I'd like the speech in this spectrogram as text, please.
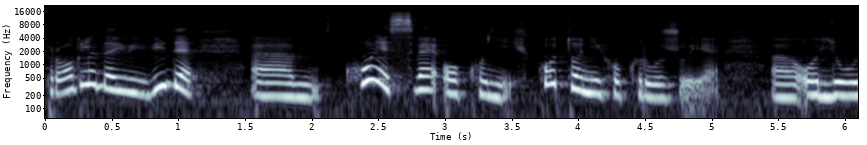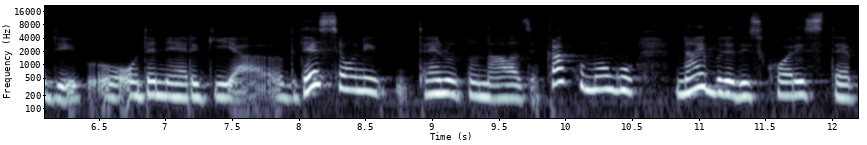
progledaju i vide ko je sve oko njih, ko to njih okružuje e, od ljudi, od energija, gde se oni trenutno nalaze, kako mogu najbolje da iskoriste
